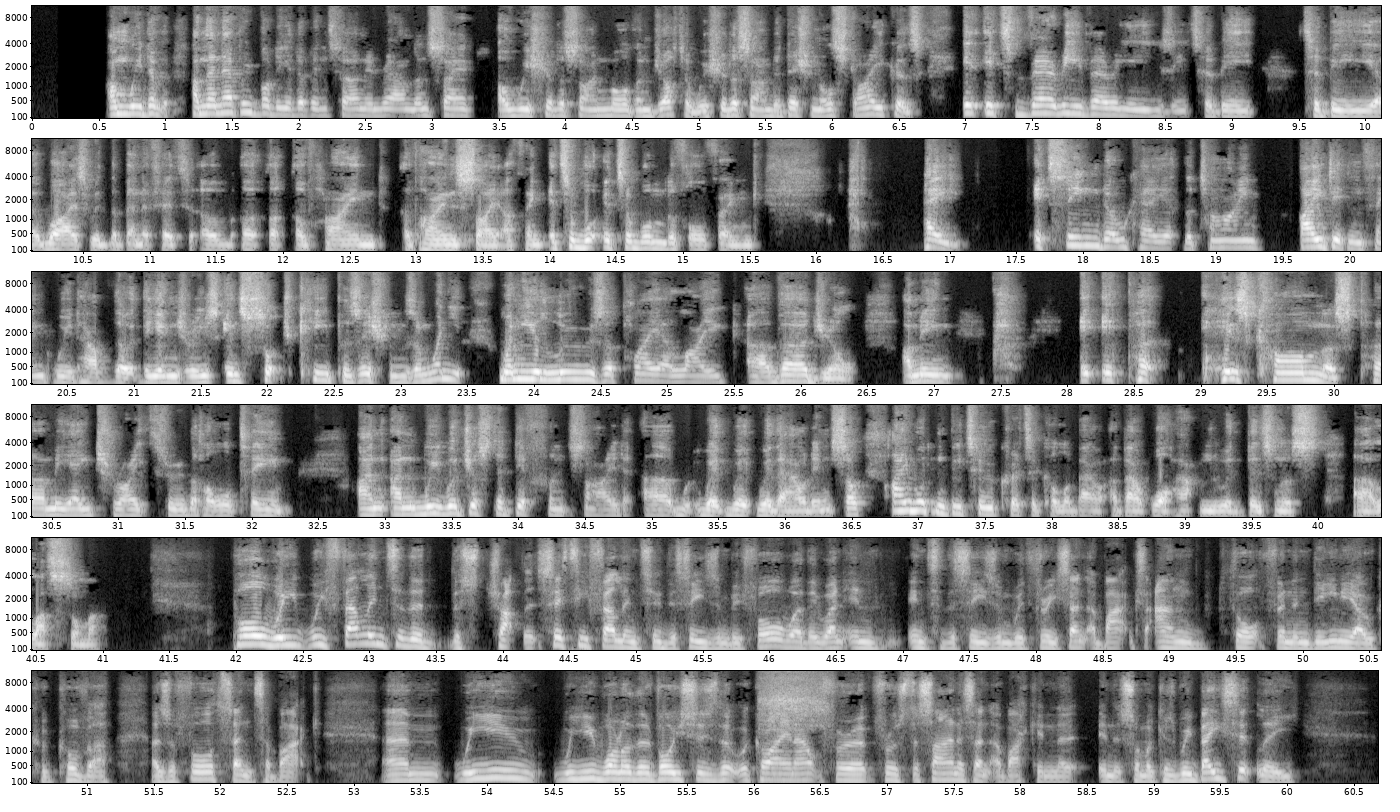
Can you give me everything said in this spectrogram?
and we'd have, and then everybody would have been turning around and saying, "Oh, we should have signed more than Jota. We should have signed additional strikers." It, it's very, very easy to be to be uh, wise with the benefit of, of, of hind of hindsight. I think it's a it's a wonderful thing hey, it seemed okay at the time. I didn't think we'd have the, the injuries in such key positions. And when you when you lose a player like uh, Virgil, I mean, it, it put his calmness permeates right through the whole team. And, and we were just a different side uh, with, with, without him. So I wouldn't be too critical about, about what happened with business uh, last summer. Paul, we, we fell into the, the trap that City fell into the season before, where they went in into the season with three centre backs and thought Fernandinho could cover as a fourth centre back. Um, were you were you one of the voices that were crying out for for us to sign a centre back in the in the summer? Because we basically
